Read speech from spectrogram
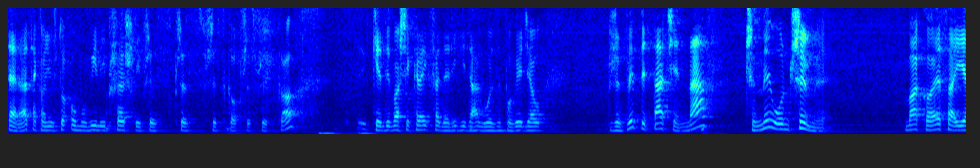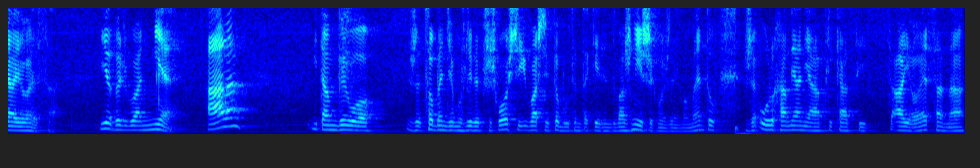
teraz, jak oni już to omówili, przeszli przez, przez wszystko, przez wszystko, kiedy właśnie Craig Federighi Douglas wypowiedział, że wy pytacie nas, czy my łączymy macOSa i iOSa. I odpowiedź była nie, ale i tam było, że co będzie możliwe w przyszłości i właśnie to był ten taki jeden z ważniejszych moim momentów, że uruchamianie aplikacji z iOSa na,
